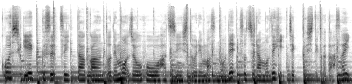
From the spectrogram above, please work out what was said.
公式 X、Twitter アカウントでも情報を発信しておりますのでそちらもぜひチェックしてください。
